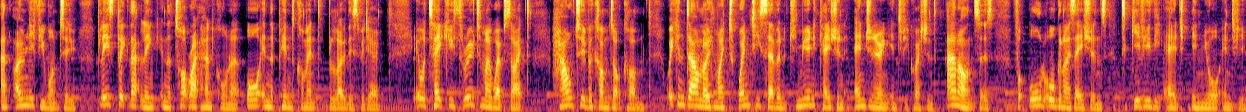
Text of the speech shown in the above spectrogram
and only if you want to, please click that link in the top right hand corner or in the pinned comment below this video. It will take you through to my website howtobecome.com, where you can download my 27 communication engineering interview questions and answers for all organizations to give you the edge in your interview,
